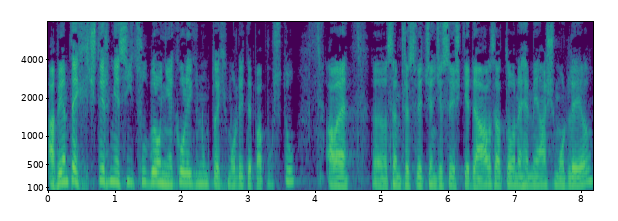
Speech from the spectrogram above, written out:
A během těch čtyř měsíců bylo několik dnů těch modliteb a pustu, ale eh, jsem přesvědčen, že se ještě dál za to Nehemiáš modlil,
